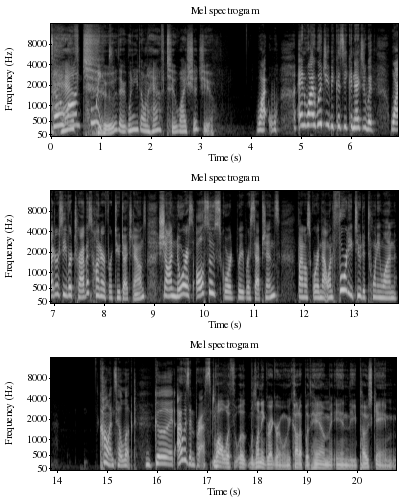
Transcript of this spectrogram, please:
so on point. to, there- when you don't have to, why should you? Why and why would you? Because he connected with wide receiver Travis Hunter for two touchdowns. Sean Norris also scored three receptions. Final score in that one, 42 to 21. Collins Hill looked good. I was impressed. Well, with with Lenny Gregory, when we caught up with him in the post game,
